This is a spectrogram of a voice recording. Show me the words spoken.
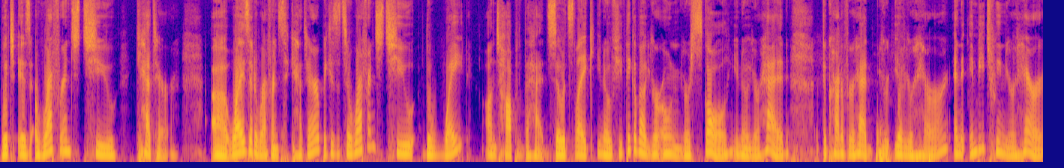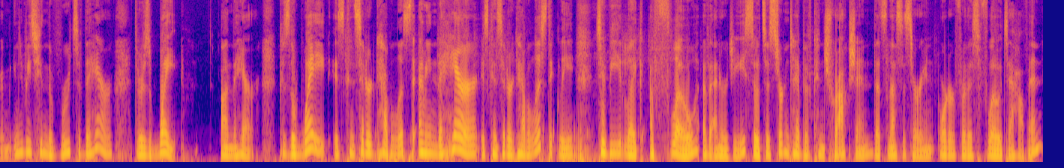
which is a reference to keter. Uh, why is it a reference to keter? Because it's a reference to the white on top of the head. So it's like, you know, if you think about your own, your skull, you know, your head, the crown of your head, you have your hair, and in between your hair, in between the roots of the hair, there's white on the hair because the white is considered kabbalistic i mean the hair is considered kabbalistically to be like a flow of energy so it's a certain type of contraction that's necessary in order for this flow to happen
